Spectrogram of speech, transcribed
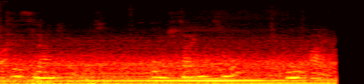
Altes Landgut. Umsteigen zu U1.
